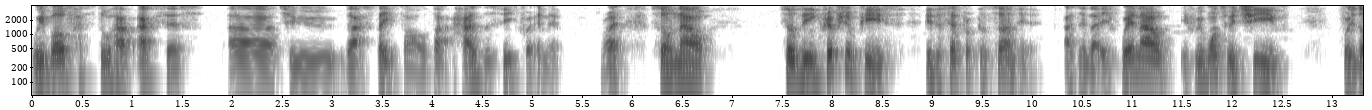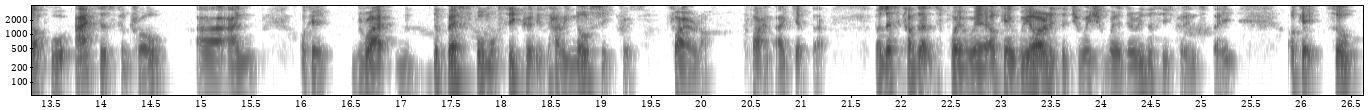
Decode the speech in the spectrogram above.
we both still have access uh, to that state file that has the secret in it, right? So now, so the encryption piece is a separate concern here, as in that if we're now, if we want to achieve, for example, access control, uh, and okay, right, the best form of secret is having no secrets. Fair enough, fine, I get that. But let's come to the point where okay, we are in a situation where there is a secret in state. Okay, so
